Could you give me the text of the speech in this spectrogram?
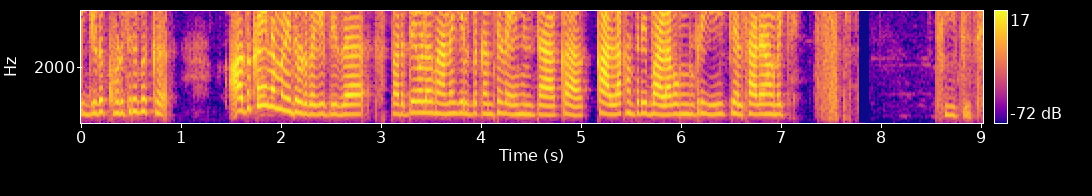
ಈ ಗಿಡಕ್ಕೆ ಹೊಡೆದಿರ್ಬೇಕು. ಅದಕ್ಕೆ ನಮ್ಮ ಮನೆ ದೊಡ್ಡದಾಗೈತಿ ಇದ ಸ್ಪರ್ಧೆ ಒಳಗೆ ನಾನೇ ಗೆಲ್ಬೇಕಂತೇಳಿ ಇಂಥ ಕಾಲಕಂತ್ರಿ ಭಾಳ ಬಂದ್ಬಿಡ್ರಿ ಈ ಕೆಲಸ ನೋಡಕ್ಕೆ. ಛೀ ಛೀ ಛೀ.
